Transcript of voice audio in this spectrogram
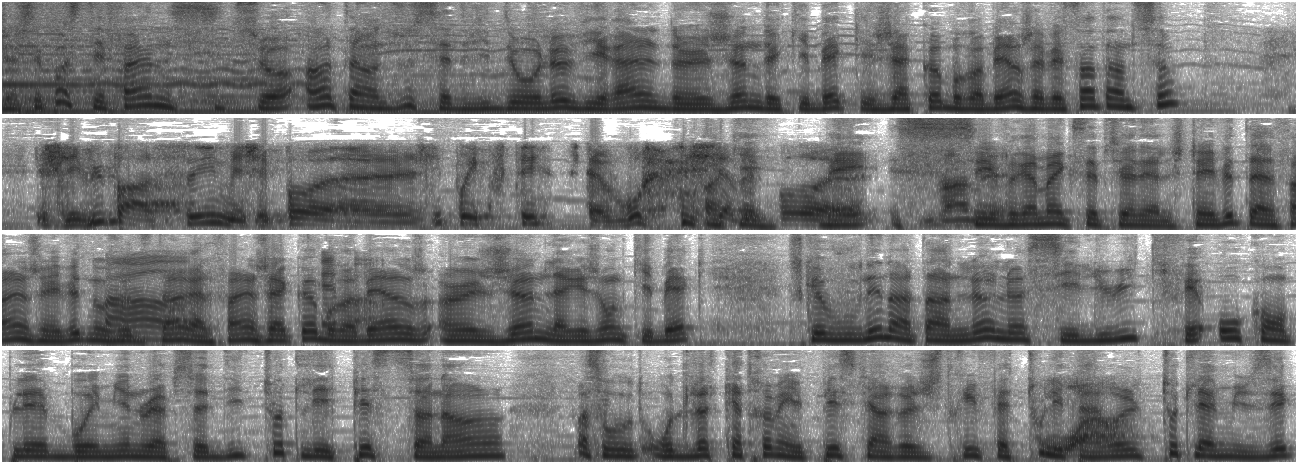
Je sais pas, Stéphane, si tu as entendu cette vidéo-là virale d'un jeune de Québec, Jacob Robert. J'avais-tu entendu ça? Je l'ai vu passer, mais j'ai pas, euh, je l'ai pas écouté. Je t'avoue, j'avais OK. pas. euh, c'est de- vraiment exceptionnel. Je t'invite à le faire. J'invite nos auditeurs à le faire. Jacob bon. Roberge, un jeune de la région de Québec. Ce que vous venez d'entendre là, là c'est lui qui fait au complet Bohemian Rhapsody, toutes les pistes sonores. Je au- au-delà de 80 pistes qu'il a enregistrées, fait tous les Wow. paroles, toute la musique.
